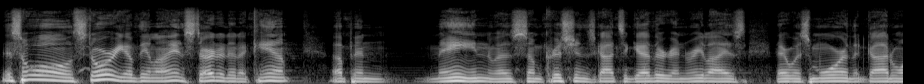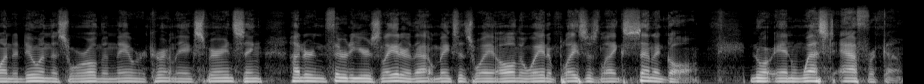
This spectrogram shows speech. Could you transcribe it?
This whole story of the Alliance started at a camp up in Maine as some Christians got together and realized there was more that God wanted to do in this world than they were currently experiencing. 130 years later, that makes its way all the way to places like Senegal nor in West Africa,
